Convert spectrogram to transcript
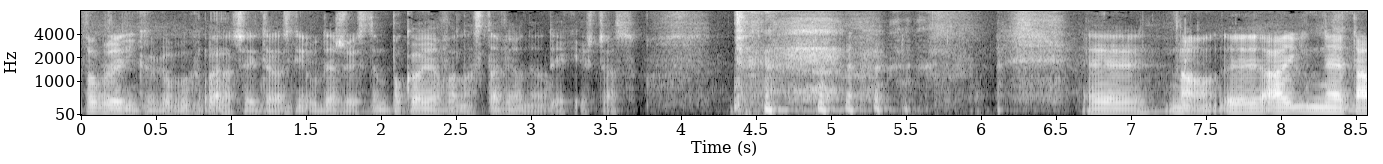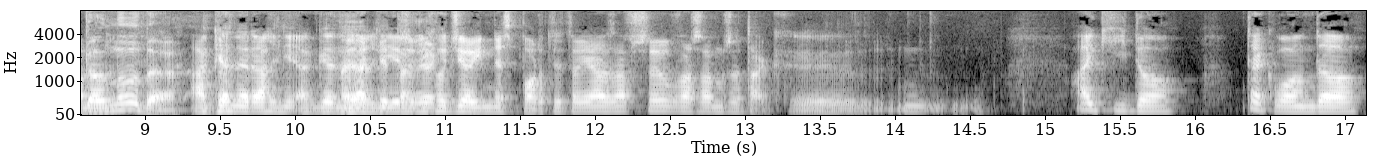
W ogóle nikogo bym chyba raczej teraz nie uderzył. Jestem pokojowo nastawiony od jakiegoś czasu. E, no, e, a inne tam... To nuda. A generalnie, a generalnie A tam- jeżeli jak- chodzi o inne sporty, to ja zawsze uważam, że tak. y, Aikido, taekwondo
